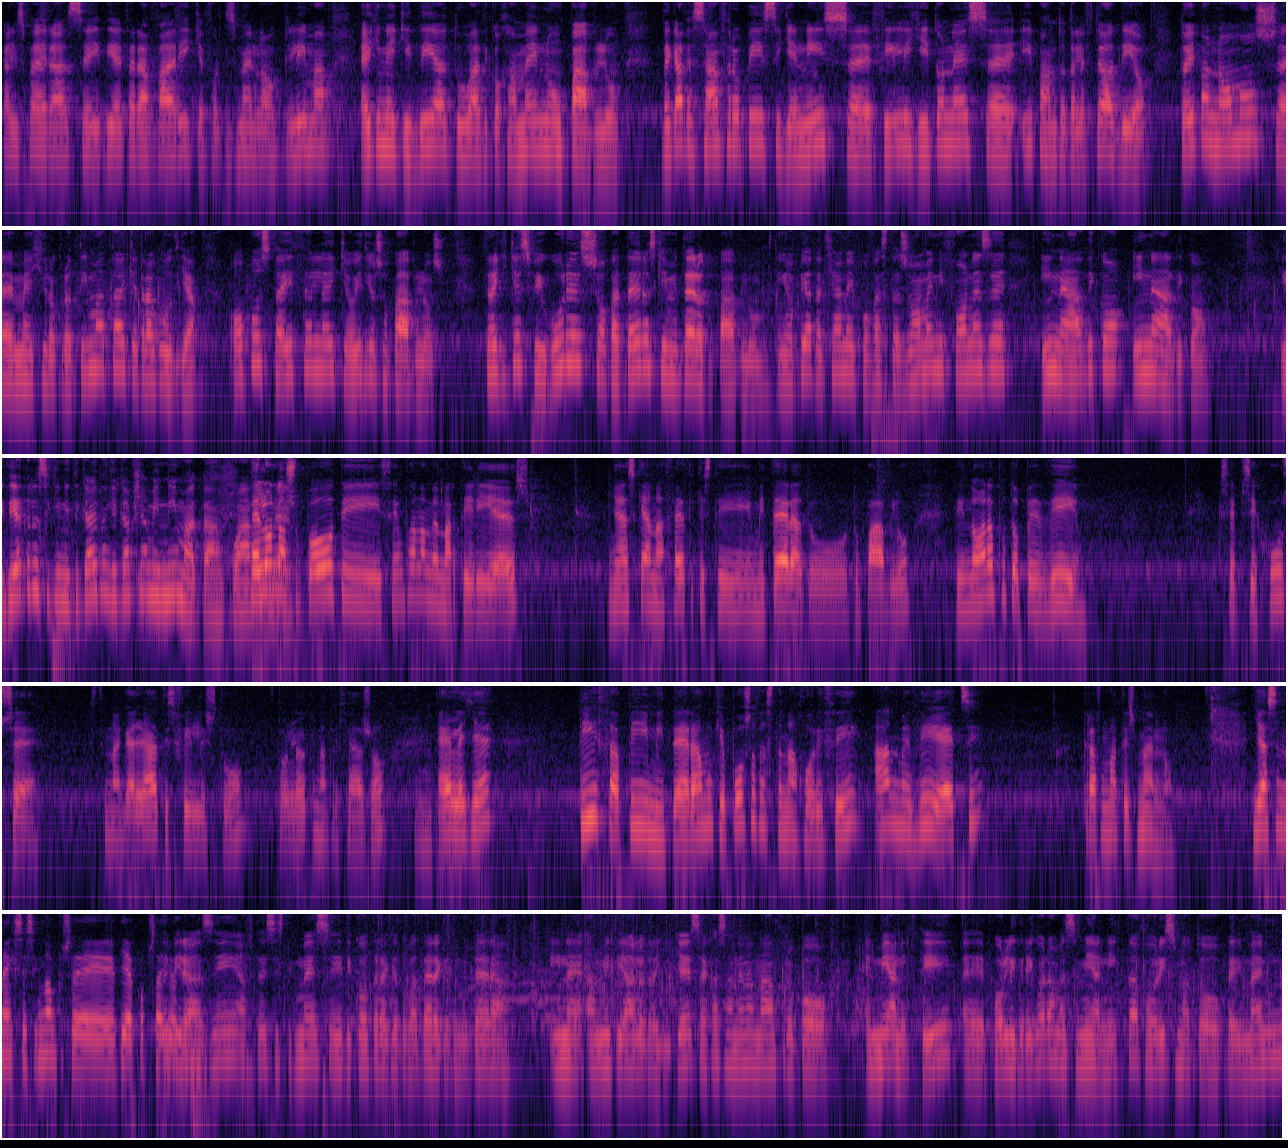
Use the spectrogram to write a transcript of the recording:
Καλησπέρα. Σε ιδιαίτερα βαρύ και φορτισμένο κλίμα έγινε η κηδεία του αδικοχαμένου Παύλου. Δεκάδες άνθρωποι, συγγενείς, ε, φίλοι, γείτονες ε, είπαν το τελευταίο αντίο. Το είπαν όμως ε, με χειροκροτήματα και τραγούδια, όπως θα ήθελε και ο ίδιος ο Παύλος. Τραγικές φιγούρες, ο πατέρας και η μητέρα του Παύλου, η οποία Τατιάνα υποβασταζόμενη φώναζε «Είναι άδικο, είναι άδικο». Ιδιαίτερα συγκινητικά ήταν και κάποια μηνύματα που άφηνε. Θέλω να σου πω ότι σύμφωνα με μαρτυρίες, μιας και αναφέρθηκε στη μητέρα του, του Παύλου, την ώρα που το παιδί ξεψυχούσε στην αγκαλιά της φίλης του, το λέω και να τριχιάζω, έλεγε τι θα πει η μητέρα μου και πόσο θα στεναχωρηθεί αν με δει έτσι τραυματισμένο. Για συνέχισε, συγγνώμη που σε διακόψα. Δεν πειράζει. Αυτές οι στιγμές, ειδικότερα για τον πατέρα και τη μητέρα, είναι αν μη τι άλλο τραγικές. Έχασαν έναν άνθρωπο εν μία νυχτή, ε, πολύ γρήγορα, μέσα σε μία νύχτα, χωρίς να το περιμένουν.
